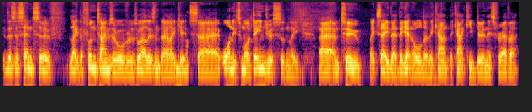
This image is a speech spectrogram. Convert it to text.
there's a sense of like the fun times are over as well, isn't there? Like mm-hmm. it's uh, one, it's more dangerous suddenly, uh, and two, like say that they're getting older, they can't they can't keep doing this forever.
